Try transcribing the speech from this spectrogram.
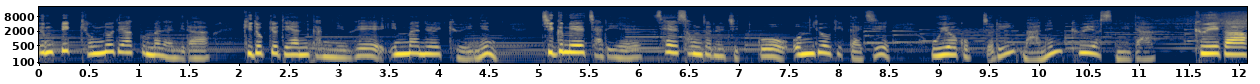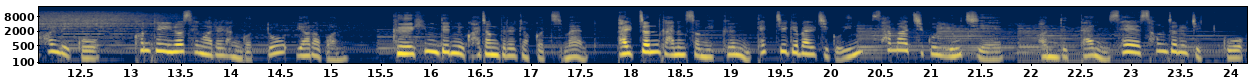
은빛 경로대학뿐만 아니라 기독교 대한감리회 임마누엘 교회는 지금의 자리에 새 성전을 짓고 옮겨오기까지 우여곡절이 많은 교회였습니다. 교회가 헐리고 컨테이너 생활을 한 것도 여러 번. 그 힘든 과정들을 겪었지만 발전 가능성이 큰 택지 개발 지구인 사마지구 요지에 번듯한 새 성전을 짓고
